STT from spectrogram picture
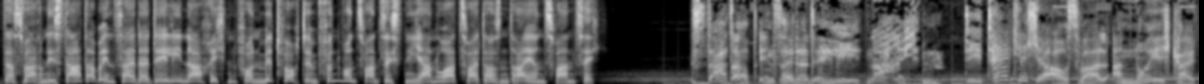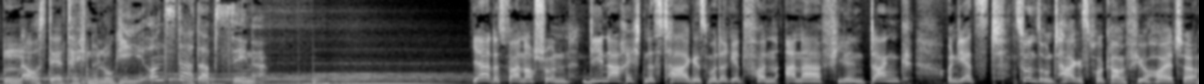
Das waren die Startup Insider Daily Nachrichten von Mittwoch, dem 25. Januar 2023. Startup Insider Daily Nachrichten. Die tägliche Auswahl an Neuigkeiten aus der Technologie- und Startup-Szene. Ja, das waren auch schon die Nachrichten des Tages, moderiert von Anna. Vielen Dank. Und jetzt zu unserem Tagesprogramm für heute.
